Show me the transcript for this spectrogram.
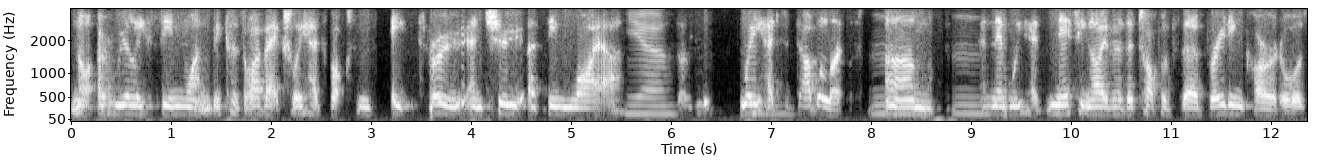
not a really thin one, because I've actually had foxes eat through and chew a thin wire. Yeah. So we had to double it, um, and then we had netting over the top of the breeding corridors.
